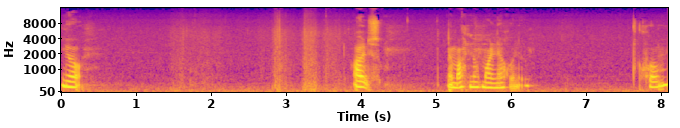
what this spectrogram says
Ja. Also, wir machen noch mal eine Runde. komm.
